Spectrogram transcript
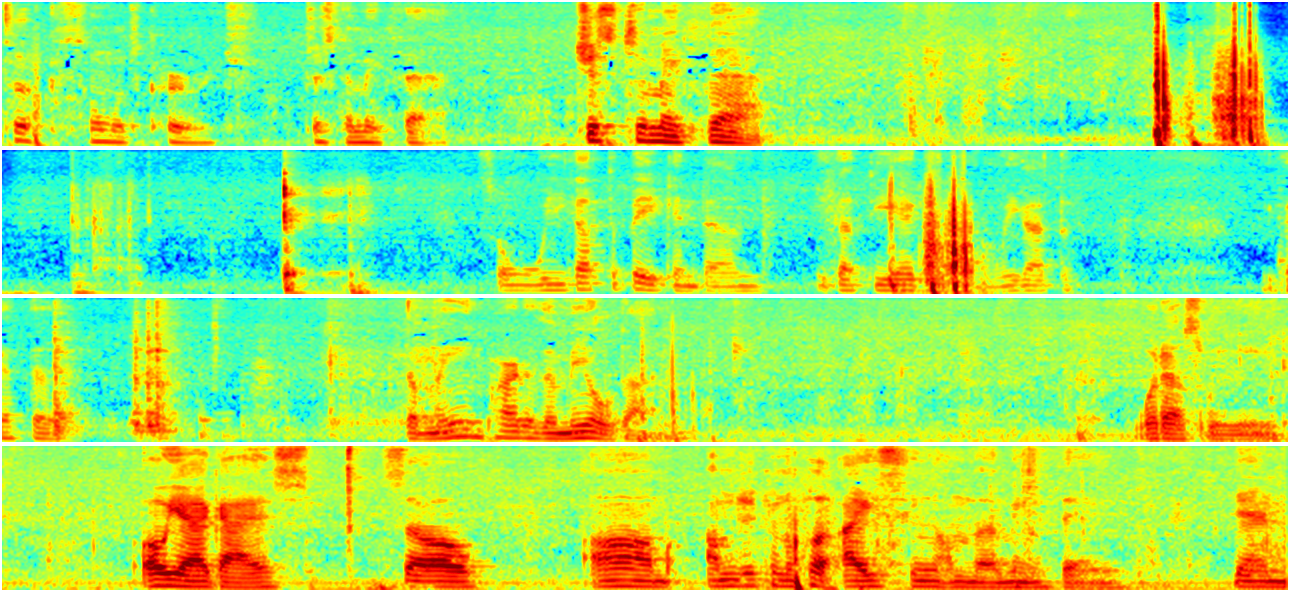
Took so much courage just to make that. Just to make that. So we got the bacon done. We got the eggs done. We got the we got the the main part of the meal done. What else we need? Oh yeah, guys. So um I'm just gonna put icing on the main thing. Then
